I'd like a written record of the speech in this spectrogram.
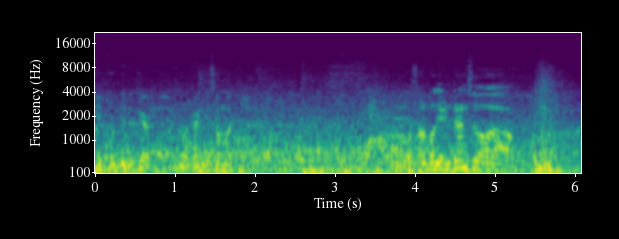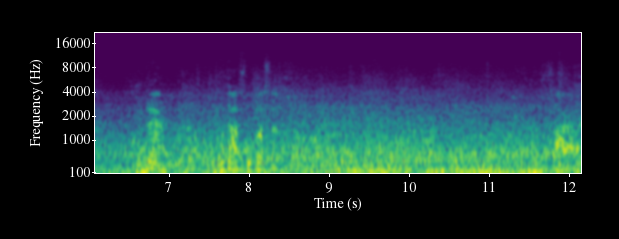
ಈ ಫುಡ್ ಇದಕ್ಕೆ so thank you so much ಸ್ವಲ್ಪ ಅದು ಎಂಟ್ರೆನ್ಸು ಬಿಟ್ಟರೆ ಊಟ ಸೂಪರ್ ಸರ್ ಸಾಗಲ್ಲ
